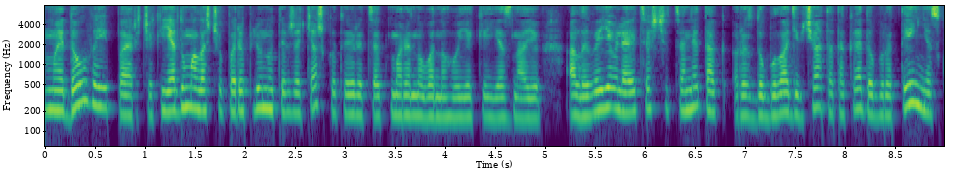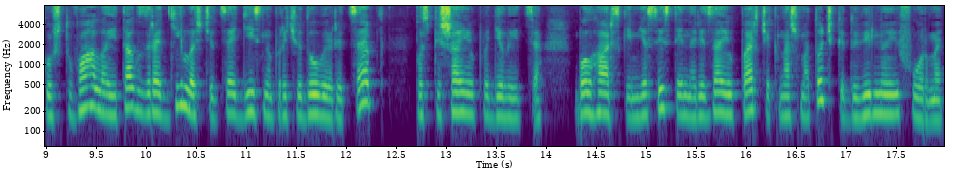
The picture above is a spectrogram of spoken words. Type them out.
Медовий перчик. Я думала, що переплюнути вже тяжко той рецепт маринованого, який я знаю, але виявляється, що це не так. Роздобула дівчата таке добротиння, скуштувала і так зраділа, що це дійсно причудовий рецепт. Поспішаю поділитися. Болгарський м'ясистий нарізаю перчик на шматочки довільної форми.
